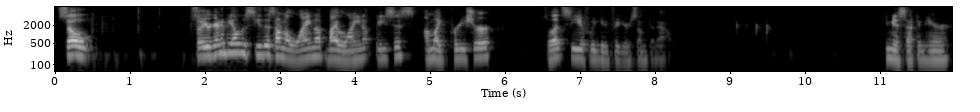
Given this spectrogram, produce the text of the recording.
So so you're going to be able to see this on a lineup by lineup basis. I'm like pretty sure. So let's see if we can figure something out. Give me a second here.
